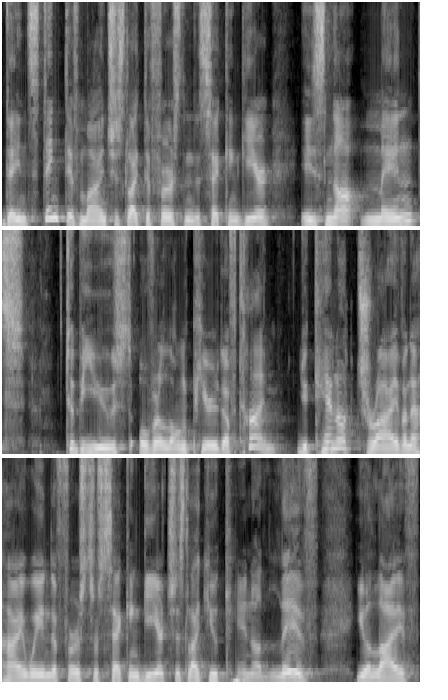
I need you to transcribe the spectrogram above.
The instinctive mind, just like the first and the second gear, is not meant to be used over a long period of time. You cannot drive on a highway in the first or second gear, just like you cannot live your life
